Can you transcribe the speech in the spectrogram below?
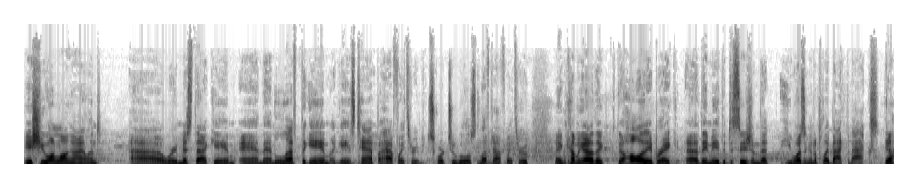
issue on Long Island. Uh, where he missed that game and then left the game against Tampa halfway through. Scored two goals, left halfway through. And coming out of the, the holiday break, uh, they made the decision that he wasn't going to play back to backs Yeah.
